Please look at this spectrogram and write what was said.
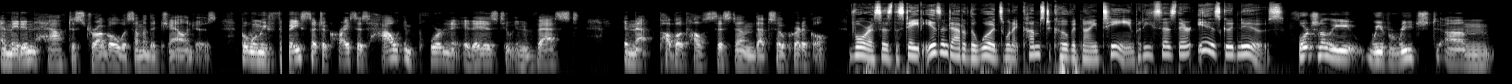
and they didn't have to struggle with some of the challenges. But when we face such a crisis, how important it is to invest in that public health system that's so critical. Vohra says the state isn't out of the woods when it comes to COVID 19, but he says there is good news. Fortunately, we've reached um,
